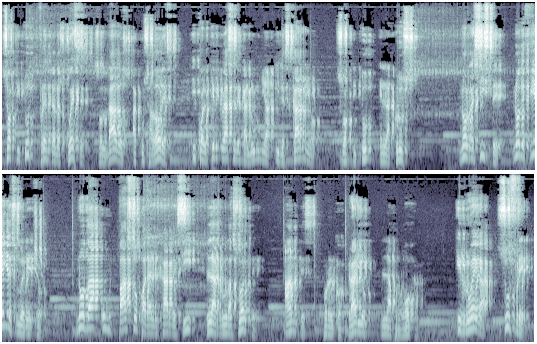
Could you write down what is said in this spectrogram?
Su actitud frente a los jueces, soldados, acusadores y cualquier clase de calumnia y de escarnio, su actitud en la cruz. No resiste, no defiende su derecho, no da un paso para alejar de sí la ruda suerte. Antes, por el contrario, la provoca. Y ruega, sufre,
